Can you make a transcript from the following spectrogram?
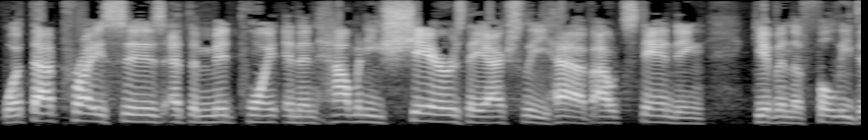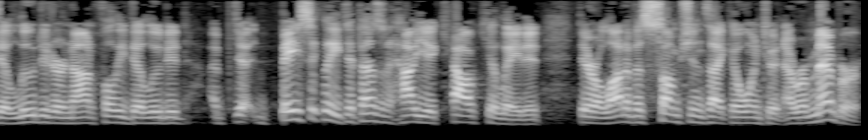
what that price is at the midpoint, and then how many shares they actually have outstanding, given the fully diluted or non-fully diluted. Basically, it depends on how you calculate it. There are a lot of assumptions that go into it. Now, remember,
